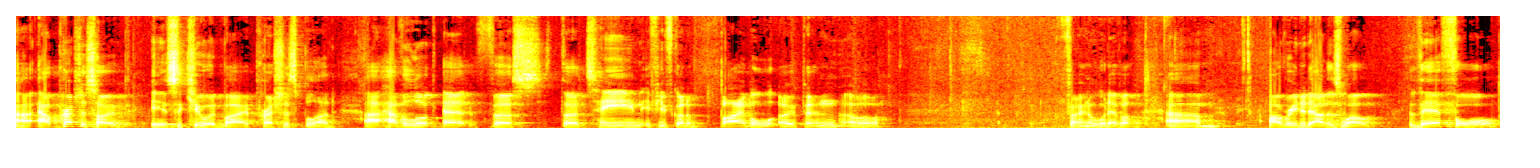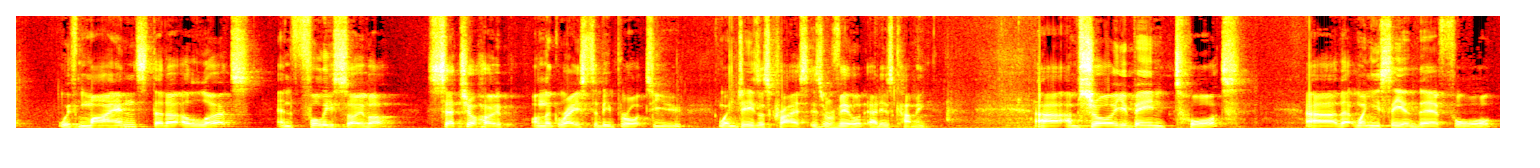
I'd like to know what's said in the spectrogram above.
uh, our precious hope is secured by precious blood. Uh, have a look at verse 13 if you've got a Bible open or phone or whatever. Um, I'll read it out as well. Therefore, with minds that are alert and fully sober, set your hope on the grace to be brought to you when Jesus Christ is revealed at his coming. Uh, I'm sure you've been taught uh, that when you see a therefore,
